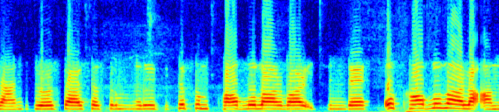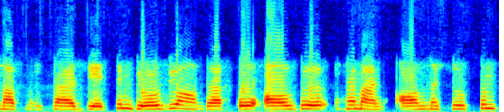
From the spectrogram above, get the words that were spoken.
kendi görsel tasarımları, bir takım tablolar var içinde. O tablolarla anlatmayı tercih ettim. Gördüğü anda o algı hemen anlaşılsın,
